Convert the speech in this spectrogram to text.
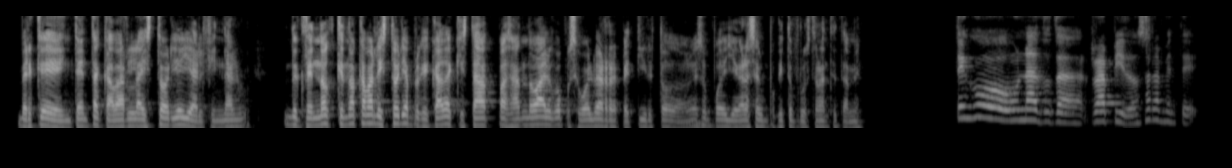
ver que intenta acabar la historia y al final, que no, que no acaba la historia porque cada que está pasando algo, pues se vuelve a repetir todo, ¿no? Eso puede llegar a ser un poquito frustrante también. Tengo una duda rápido, solamente.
